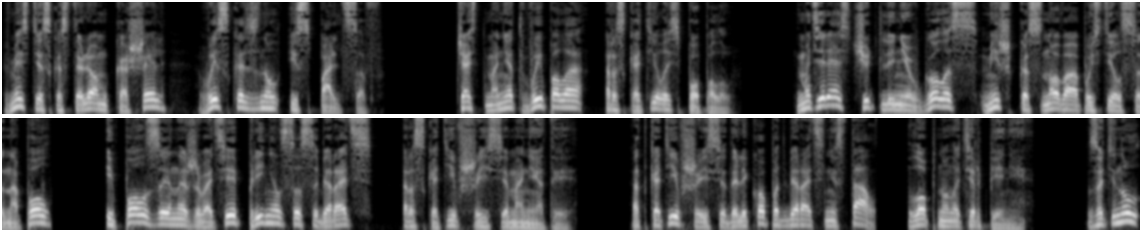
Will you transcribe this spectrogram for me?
вместе с костылем кошель выскользнул из пальцев. Часть монет выпала, раскатилась по полу. Матерясь чуть ли не в голос, Мишка снова опустился на пол и, ползая на животе, принялся собирать раскатившиеся монеты. Откатившиеся далеко подбирать не стал, лопнуло терпение. Затянул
